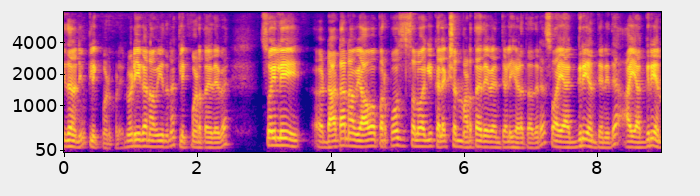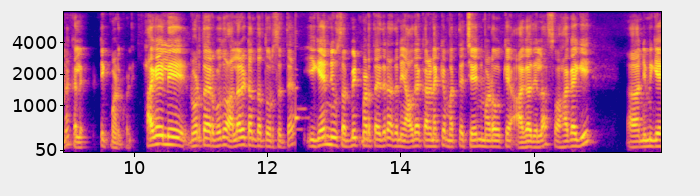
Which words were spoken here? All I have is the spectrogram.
ಇದನ್ನು ನೀವು ಕ್ಲಿಕ್ ಮಾಡ್ಕೊಳ್ಳಿ. ನೋಡಿ, ಈಗ ನಾವು ಇದನ್ನು ಕ್ಲಿಕ್ ಮಾಡ್ತಾ ಇದ್ದೇವೆ. ಸೊ ಇಲ್ಲಿ ಡಾಟಾ ನಾವು ಯಾವ ಪರ್ಪೋಸ್ ಸಲುವಾಗಿ ಕಲೆಕ್ಷನ್ ಮಾಡ್ತಾ ಇದ್ದೇವೆ ಅಂತೇಳಿ ಹೇಳ್ತಾ ಇದ್ದಾರೆ. ಸೊ ಐ ಅಗ್ರಿ ಅಂತೇನಿದೆ. ಐ ಅಗ್ರಿಯನ್ನು ಕಲೆ ಟಿಕ್ ಮಾಡ್ಕೊಳ್ಳಿ. ಹಾಗೆ ಇಲ್ಲಿ ನೋಡ್ತಾ ಇರ್ಬೋದು ಅಲರ್ಟ್ ಅಂತ ತೋರಿಸುತ್ತೆ. ಈಗೇನು ನೀವು ಸಬ್ಮಿಟ್ ಮಾಡ್ತಾ ಇದ್ದೀರಾ, ಅದನ್ನು ಯಾವುದೇ ಕಾರಣಕ್ಕೆ ಮತ್ತೆ ಚೇಂಜ್ ಮಾಡೋಕೆ ಆಗೋದಿಲ್ಲ. ಸೊ ಹಾಗಾಗಿ ನಿಮಗೆ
